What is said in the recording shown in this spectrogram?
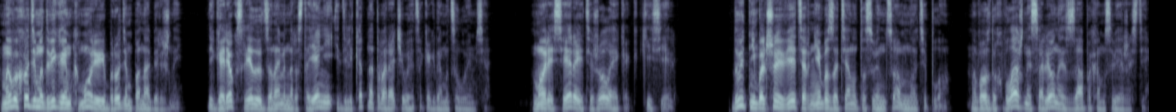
Мы выходим и двигаем к морю и бродим по набережной. Игорёк следует за нами на расстоянии и деликатно отворачивается, когда мы целуемся. Море серое и тяжелое, как кисель. Дует небольшой ветер, небо затянуто свинцом, но тепло. Воздух влажный, соленый, с запахом свежести.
